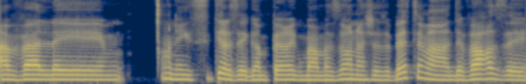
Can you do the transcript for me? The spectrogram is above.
אבל uh, אני עשיתי על זה גם פרק באמזונה, שזה בעצם הדבר הזה,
